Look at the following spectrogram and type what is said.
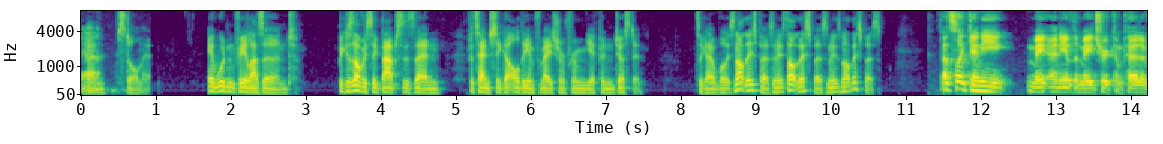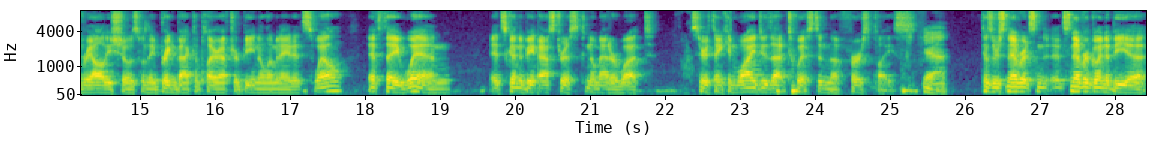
Yeah. and storm it. It wouldn't feel as earned. Because obviously Babs has then potentially got all the information from Jip and Justin to go, well, it's not this person, it's not this person, it's not this person. That's like any any of the major competitive reality shows when they bring back a player after being eliminated. It's, well, if they win, it's going to be an asterisk no matter what. So you're thinking, why do that twist in the first place? Yeah. Because there's never it's it's never going to be a,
